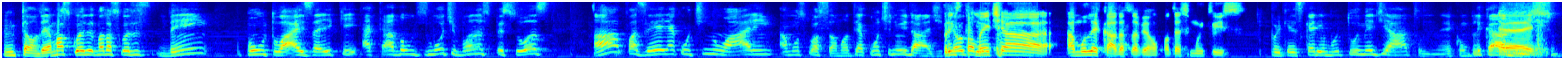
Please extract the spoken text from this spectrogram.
Então, daí é umas coisas, uma das coisas bem pontuais aí que acabam desmotivando as pessoas a fazerem, a continuarem a musculação, manter a continuidade. Principalmente é a, a molecada, Flavião, acontece muito isso. Porque eles querem muito imediato, né? é complicado é, isso.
